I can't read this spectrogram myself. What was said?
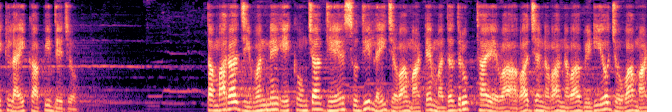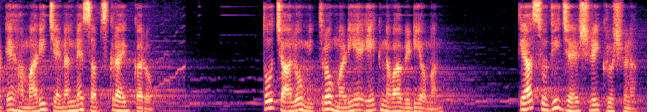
એક લાઈક આપી દેજો. તમારા જીવનને એક ઊંચા ધ્યેય સુધી લઈ જવા માટે મદદરૂપ થાય એવા આવા જ નવા નવા વીડિયો જોવા માટે અમારી ચેનલને સબસ્ક્રાઇબ કરો. તો ચાલો મિત્રો મળીએ એક નવા વિડીયોમાં. ત્યાં સુધી જય શ્રી કૃષ્ણ.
